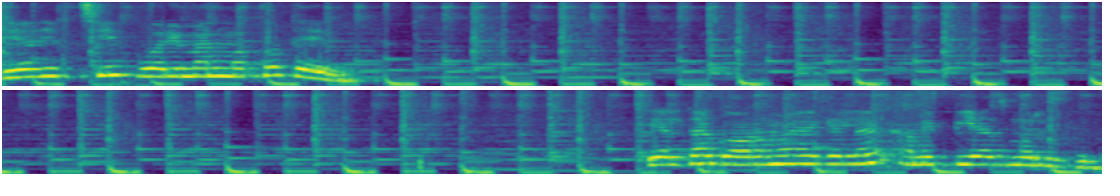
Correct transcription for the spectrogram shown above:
দিয়ে দিচ্ছি পরিমাণ মতো তেল। তেলটা গরম হয়ে গেলে আমি পেঁয়াজ মরিচ দিব।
